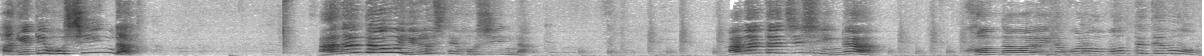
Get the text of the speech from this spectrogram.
あげてほしいんだと。あなたを許してほしいんだあなた自身がこんな悪いところを持ってても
